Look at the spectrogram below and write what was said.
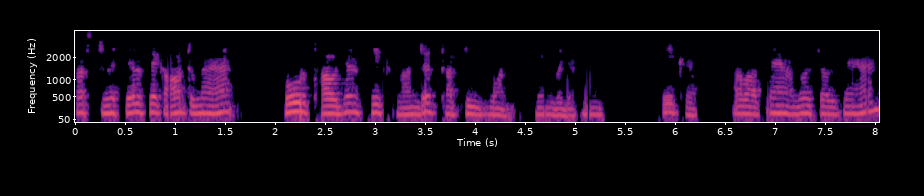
फ़र्स्ट में सेल्स अकाउंट में है four thousand six hundred thirty one main budget में। ठीक है, अब आते हैं हम लोग चलते हैं,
